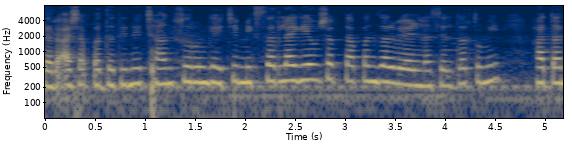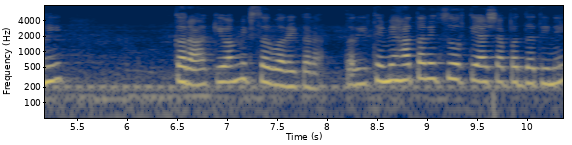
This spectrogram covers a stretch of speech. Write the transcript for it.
तर अशा पद्धतीने छान चुरून घ्यायची. मिक्सरला घेऊ शकता पण जर वेळ नसेल तर तुम्ही हाताने करा किंवा मिक्सरवरही करा. तर इथे मी हाताने चुरते अशा पद्धतीने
